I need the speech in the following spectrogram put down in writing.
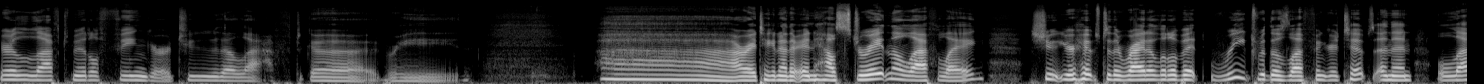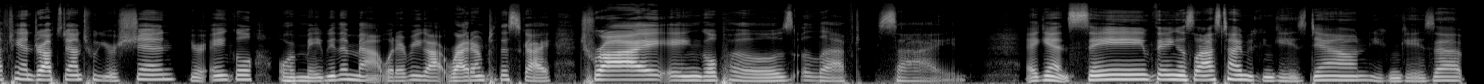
your left middle finger to the left. Good. Breathe. Ah, all right, take another inhale. Straighten the left leg. Shoot your hips to the right a little bit. Reach with those left fingertips, and then left hand drops down to your shin, your ankle, or maybe the mat, whatever you got. Right arm to the sky. Triangle pose, left side. Again, same thing as last time. You can gaze down, you can gaze up,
